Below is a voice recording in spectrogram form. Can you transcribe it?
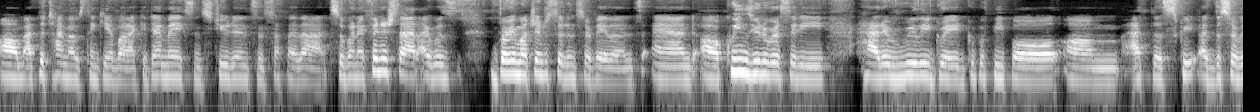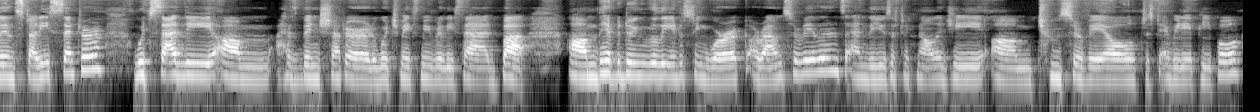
Um, at the time, I was thinking about academics and students and stuff like that. So when I finished that, I was very much interested in surveillance. And uh, Queen's University had a really great group of people um, at the screen, at the Surveillance Studies Center, which sadly um, has been shuttered, which makes me really sad. But um, they have been doing really interesting work around surveillance and the use of technology um, to surveil just everyday people.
